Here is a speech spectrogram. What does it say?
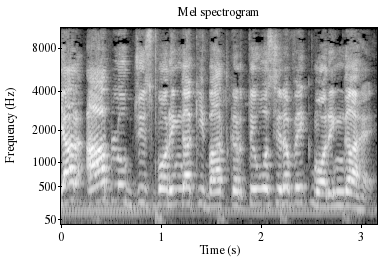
यार, आप लोग जिस मोरिंगा की बात करते हो, वो सिर्फ़ एक मोरिंगा है।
